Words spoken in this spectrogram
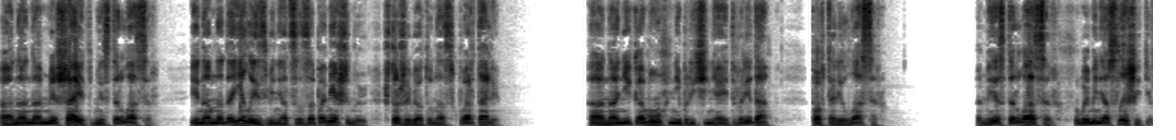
Она нам мешает, мистер Лассер и нам надоело извиняться за помешанную, что живет у нас в квартале». «Она никому не причиняет вреда», — повторил Лассер. «Мистер Лассер, вы меня слышите?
